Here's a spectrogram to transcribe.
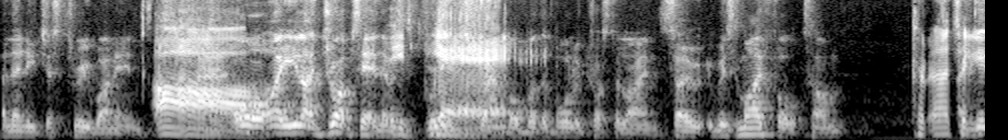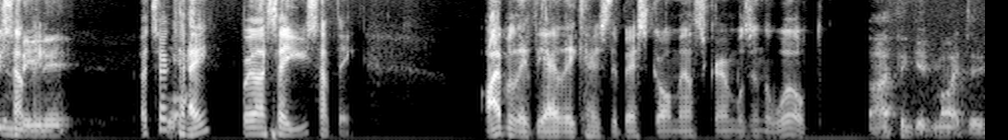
and then he just threw one in. Oh, or he like dropped it and there was this brilliant yeah. scramble but the ball had crossed the line. So it was my fault, Tom. can I I tell you didn't something? That's What? okay. But I say you something. I believe the A League has the best goal mouth scrambles in the world. I think it might do.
